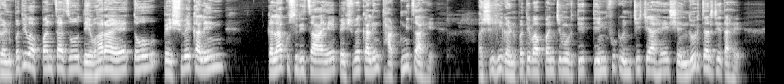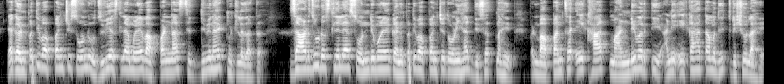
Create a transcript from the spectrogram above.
गणपती बाप्पांचा जो देव्हारा आहे तो पेशवेकालीन कलाकुसरीचा आहे पेशवेकालीन थाटणीचा आहे. अशी ही गणपती बाप्पांची मूर्ती तीन फूट उंचीची आहे शेंदूर चर्चित आहे. या गणपती बाप्पांची सोंड उजवी असल्यामुळे बाप्पांना सिद्धिविनायक म्हटलं जातं. जाडजूड असलेल्या सोंडीमुळे गणपती बाप्पांचे दोन्ही हात दिसत नाहीत पण बाप्पांचा एक हात मांडीवरती आणि एका हातामध्ये त्रिशूल आहे.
